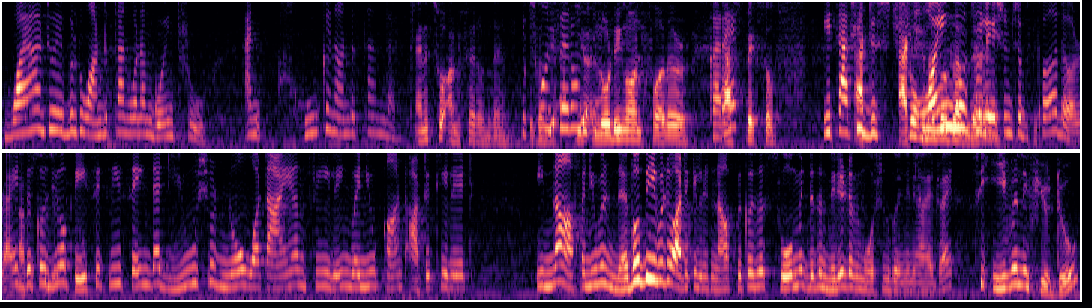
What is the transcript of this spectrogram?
why aren't you able to understand what I'm going through? And who can understand that? And it's so unfair on them. It's so you're- on you're them. loading on further Correct. aspects of. It's actually ac- destroying those relationships Yeah. further, right? Because you're basically saying that you should know what I am feeling when you can't articulate enough, and you will never be able to articulate enough because there's so many, there's a myriad of emotions going in your head, right? See, even if you do,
